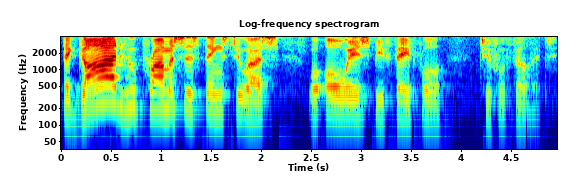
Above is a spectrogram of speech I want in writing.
that God, who promises things to us, will always be faithful to fulfill it.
